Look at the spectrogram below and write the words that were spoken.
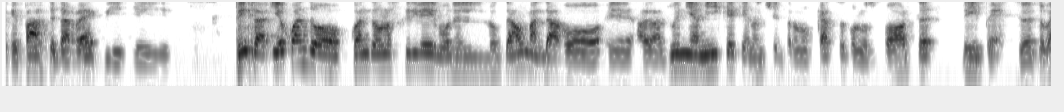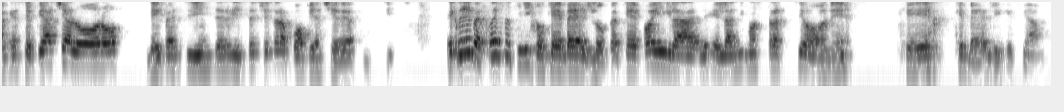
perché parte dal rugby. E... Pensa, io quando, quando lo scrivevo nel lockdown mandavo eh, a due mie amiche che non c'entrano un cazzo con lo sport dei pezzi. Ho detto perché se piace a loro, dei pezzi di intervista, eccetera, può piacere a tutti. E quindi per questo ti dico che è bello, perché poi la, è la dimostrazione che, che belli che siamo.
